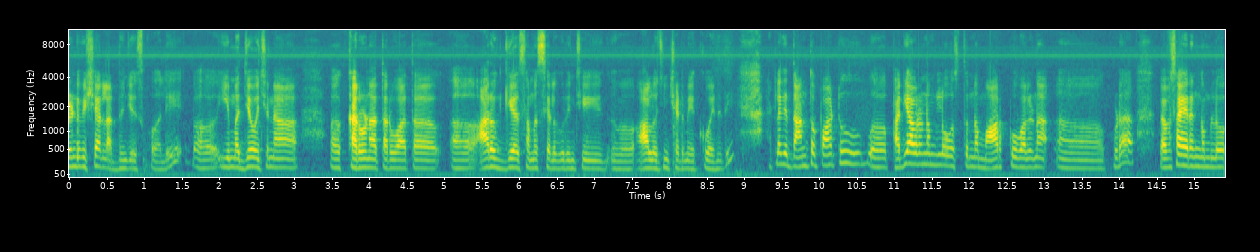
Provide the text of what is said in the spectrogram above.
రెండు విషయాలు అర్థం చేసుకోవాలి. ఈ మధ్య వచ్చిన కరోనా తర్వాత ఆరోగ్య సమస్యల గురించి ఆలోచించడం ఎక్కువైనది. అట్లాగే దాంతోపాటు పర్యావరణంలో వస్తున్న మార్పు వలన కూడా వ్యవసాయ రంగంలో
